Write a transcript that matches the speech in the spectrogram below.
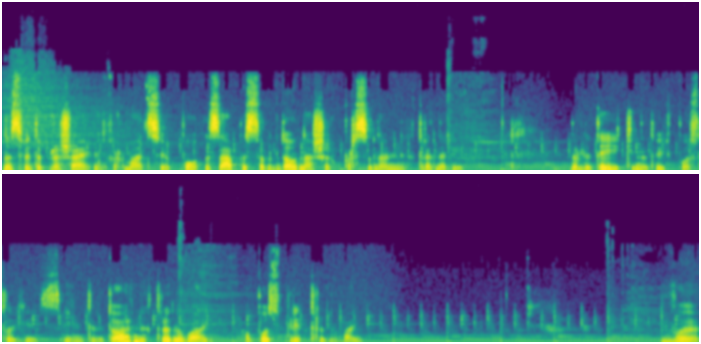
нас відображає інформацію по записам до наших персональних тренерів, до людей, які надають послуги з індивідуальних тренувань або спліт тренувань. В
